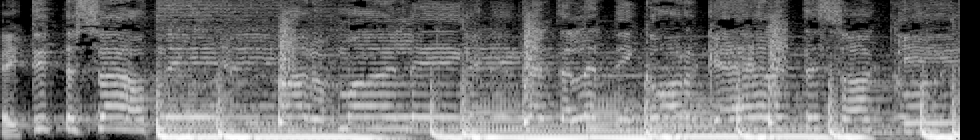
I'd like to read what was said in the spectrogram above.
ei tüta sa oled nii arv ma olin, endale nii kõrgel, et ei saagi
